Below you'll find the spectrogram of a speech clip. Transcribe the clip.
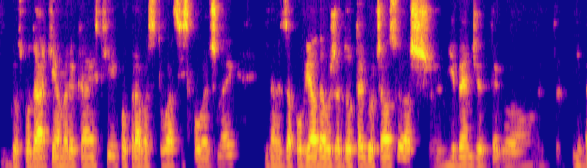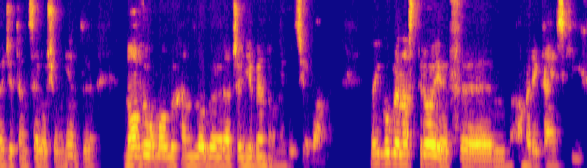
gospodarki amerykańskiej, poprawa sytuacji społecznej i nawet zapowiadał, że do tego czasu, aż nie będzie, tego, nie będzie ten cel osiągnięty, nowe umowy handlowe raczej nie będą negocjowane. No i w ogóle nastroje w amerykańskich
